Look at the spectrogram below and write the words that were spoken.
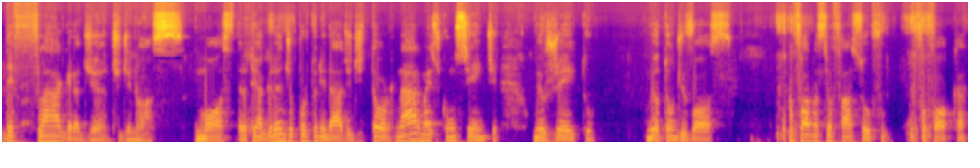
deflagra diante de nós, mostra. Eu tenho a grande oportunidade de tornar mais consciente o meu jeito, o meu tom de voz, a forma se eu faço fofoca,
